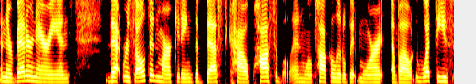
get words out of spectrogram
and their veterinarians that result in marketing the best cow possible. And we'll talk a little bit more about what these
